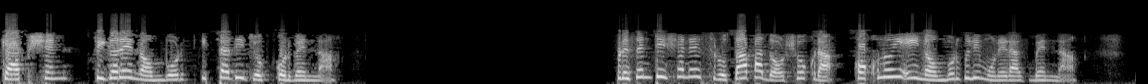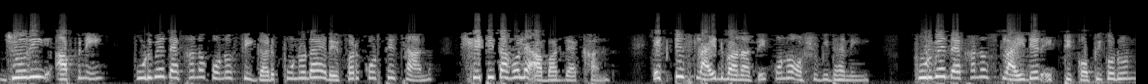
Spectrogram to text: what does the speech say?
ক্যাপশন, ফিগার এর নম্বর ইত্যাদি যোগ করবেন না। প্রেসেন্টেশন এর শ্রোতা বা দর্শকরা কখনোই এই নম্বরগুলি মনে রাখবেন না। যদি আপনি পূর্বে দেখানো কোনো ফিগার পুনরায় রেফার করতে চান, সেটি তাহলে আবার দেখান। একটি স্লাইড বানাতে কোনো অসুবিধা নেই। পূর্বে দেখানো স্লাইড এর একটি কপি করুন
